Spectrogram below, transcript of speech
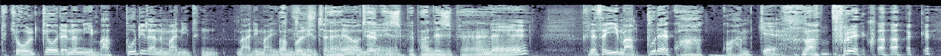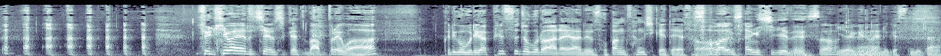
특히 올겨울에는 이 맞불이라는 말이 등, 말이 많이 등장했잖아요. 태극기 집회, 반대 집회. 네. 그래서 이 맞불의 과학과 함께 맞불의 과학. 듣기만 해도 재밌을 것 같아. 맞불의 과학. 그리고 우리가 필수적으로 알아야 하는 소방 상식에 대해서 소방 상식에 대해서 이야기를 네. 나누겠습니다.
